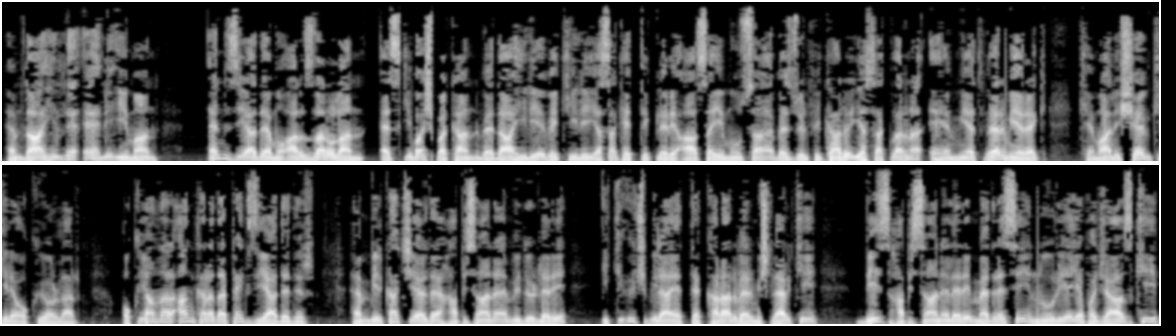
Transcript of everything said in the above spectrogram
Hem dahilde ehli iman en ziyade muarızlar olan eski başbakan ve dahiliye vekili yasak ettikleri Asay Musa ve Zülfikar'ı yasaklarına ehemmiyet vermeyerek kemali şevk ile okuyorlar. Okuyanlar Ankara'da pek ziyadedir. Hem birkaç yerde hapishane müdürleri iki üç vilayette karar vermişler ki biz hapishaneleri medrese-i Nuriye yapacağız ki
